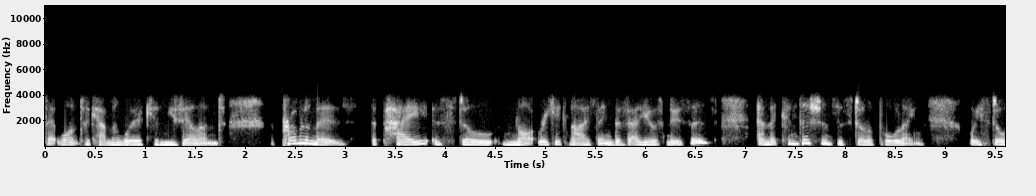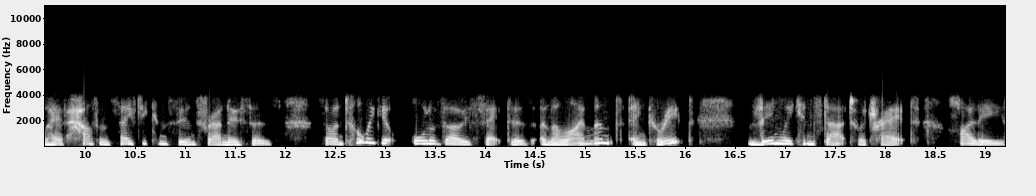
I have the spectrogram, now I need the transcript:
that want to come and work in New Zealand. The problem is the pay is still not recognising the value of nurses, and the conditions are still appalling. We still have health and safety concerns for our nurses. So, until we get all of those factors in alignment and correct, then we can start to attract highly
